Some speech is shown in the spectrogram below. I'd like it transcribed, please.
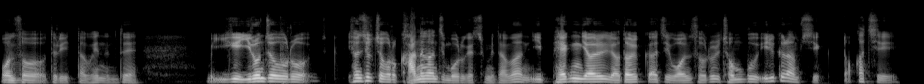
원소들이 있다고 했는데 뭐 이게 이론적으로 현실적으로 가능한지 모르겠습니다만 이 118가지 원소를 전부 1g씩 똑같이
